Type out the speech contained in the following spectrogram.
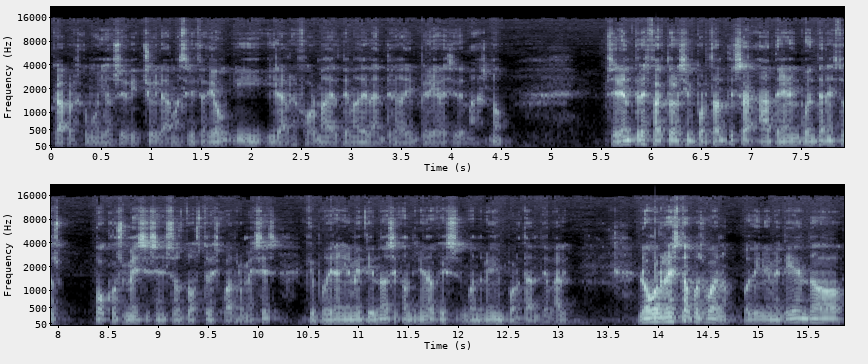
capras, como ya os he dicho, y la masterización y, la reforma del tema de la entrega de imperiales y demás, ¿no? Serían tres factores importantes a, tener en cuenta en estos pocos meses, en esos dos, tres, cuatro meses, que pudieran ir metiendo ese contenido que es un contenido importante, ¿vale? Luego el resto, pues bueno, pueden ir metiendo,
